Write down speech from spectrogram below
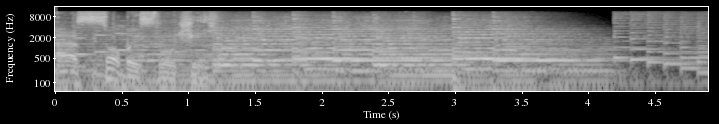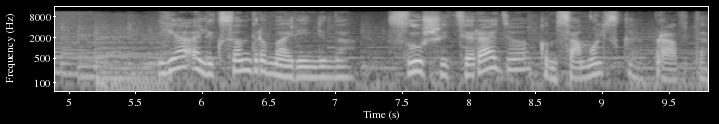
Особый случай. Я Александра Маринина. Слушайте радио «Комсомольская правда».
